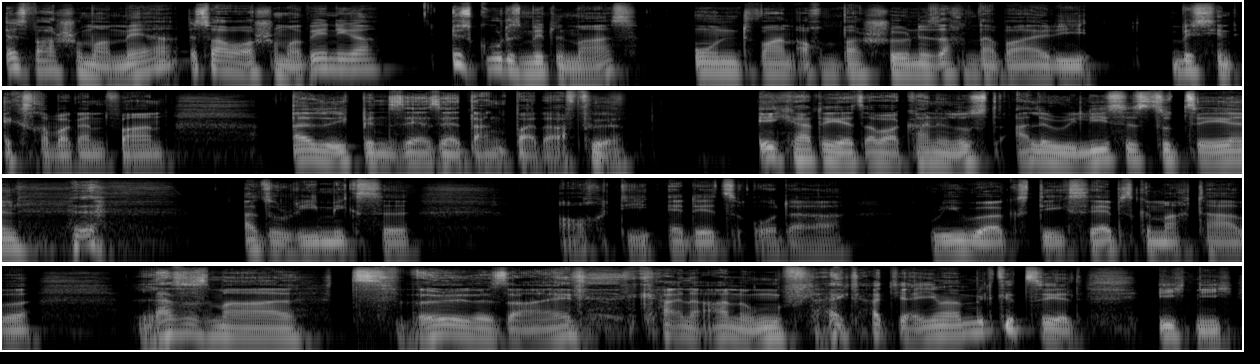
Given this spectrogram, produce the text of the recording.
Es war schon mal mehr, es war aber auch schon mal weniger. Ist gutes Mittelmaß und waren auch ein paar schöne Sachen dabei, die ein bisschen extravagant waren. Also ich bin sehr, sehr dankbar dafür. Ich hatte jetzt aber keine Lust, alle Releases zu zählen. also Remixe, auch die Edits oder Reworks, die ich selbst gemacht habe. Lass es mal zwölf sein. Keine Ahnung, vielleicht hat ja jemand mitgezählt. Ich nicht.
